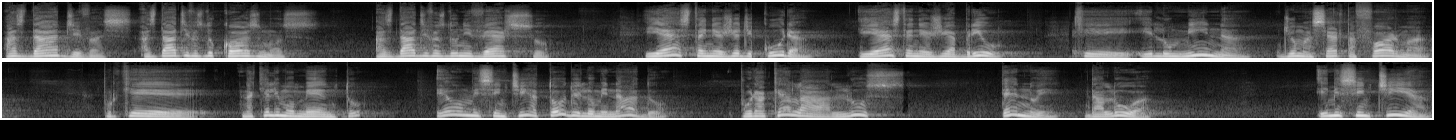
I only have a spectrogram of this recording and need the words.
as dádivas, as dádivas do cosmos, as dádivas do universo. E esta energia de cura e esta energia abril que ilumina de uma certa forma, porque naquele momento eu me sentia todo iluminado por aquela luz tênue da lua e me sentia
